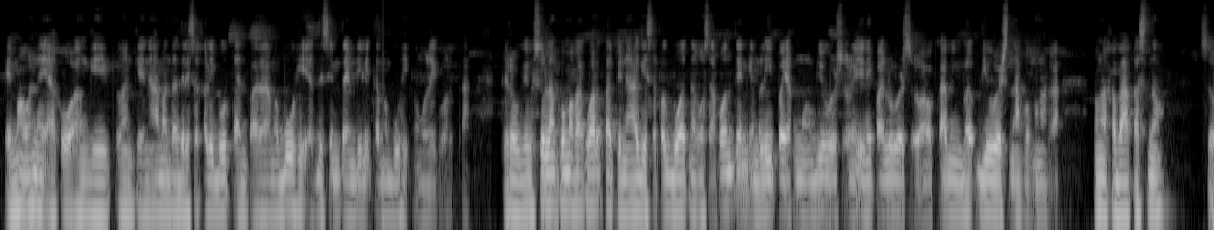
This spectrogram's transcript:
Kay mao nay ako ang gipuan kay naaman ta diri sa kalibutan para mabuhi at the same time dili ta mabuhi kung walay kwarta. Pero gusto lang ko makakwarta pinaagi sa pagbuhat nako sa content kay malipay ako mga viewers or any followers or upcoming viewers na ako mga ka, mga kabakas no. So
